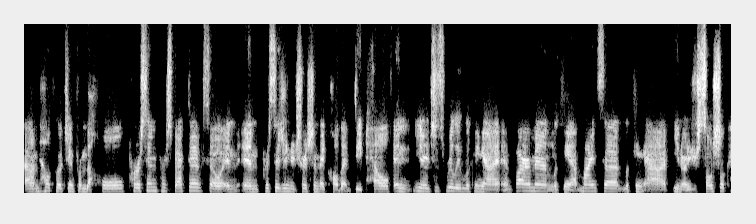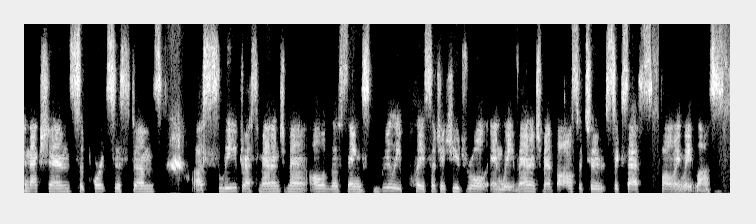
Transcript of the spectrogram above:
um, health coaching from the whole person perspective. So in, in precision nutrition, they call that deep health. And, you know, just really looking at environment, looking at mindset, looking at, you know, your social connections, support systems, uh, sleep, stress management, all of those things really play such a huge role in weight management, but also to success following weight loss.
